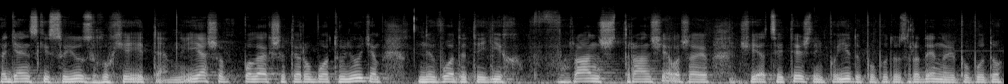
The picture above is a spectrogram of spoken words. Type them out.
радянський союз глухий і темний. І я, щоб полегшити роботу людям, не вводити їх в ранж, транш. Я вважаю, що я цей тиждень поїду, побуду з родиною, побуду.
